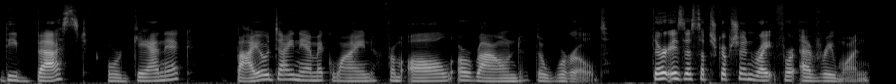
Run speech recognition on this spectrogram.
the best organic biodynamic wine from all around the world. There is a subscription right for everyone,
